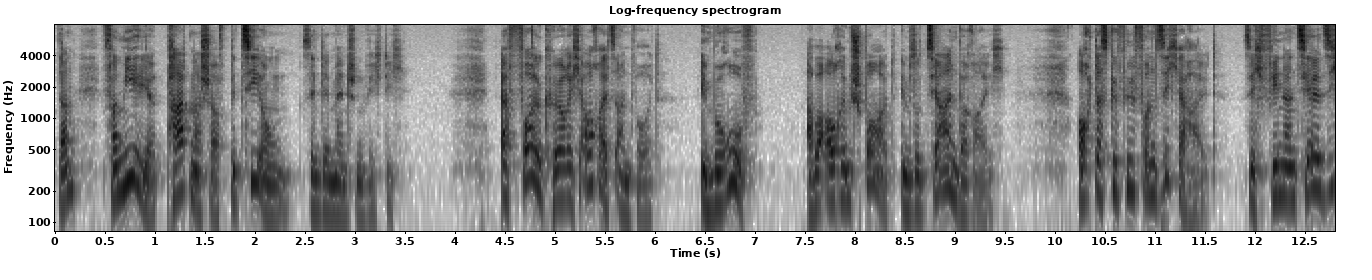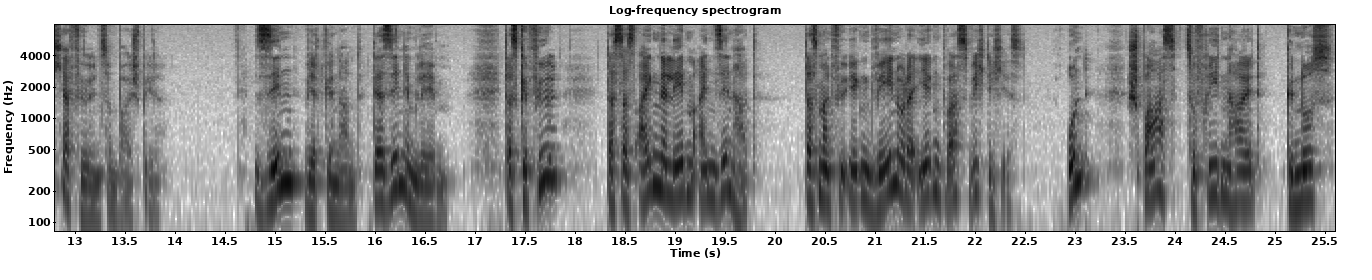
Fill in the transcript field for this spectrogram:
Dann Familie, Partnerschaft, Beziehungen sind den Menschen wichtig. Erfolg höre ich auch als Antwort. Im Beruf, aber auch im Sport, im sozialen Bereich. Auch das Gefühl von Sicherheit, sich finanziell sicher fühlen zum Beispiel. Sinn wird genannt, der Sinn im Leben. Das Gefühl, dass das eigene Leben einen Sinn hat, dass man für irgendwen oder irgendwas wichtig ist. Und Spaß, Zufriedenheit, Genuss,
